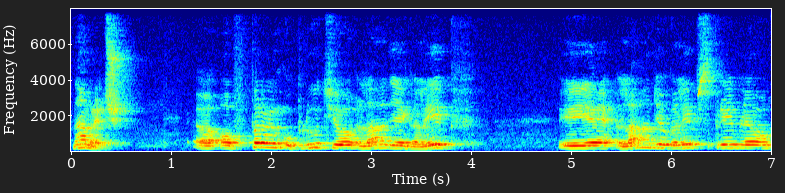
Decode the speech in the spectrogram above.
Namreč, eh, ob prvem uplutju ladje Galeb je ladjo Galeb spremljal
